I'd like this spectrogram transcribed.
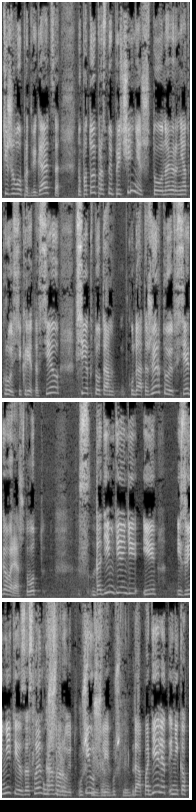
тяжело продвигаются, но по той простой причине, что, наверное, не открою секрета, все, все кто там куда-то жертвует, все говорят, что вот дадим деньги и извините за сленг, ушли, разворуют. Ушли, и ушли. Да, ушли. Да, поделят, и, никак,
